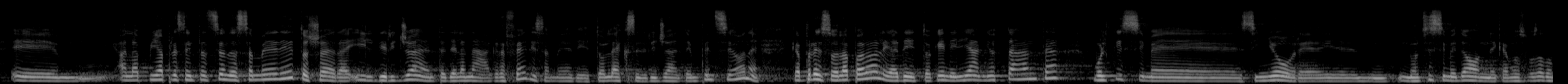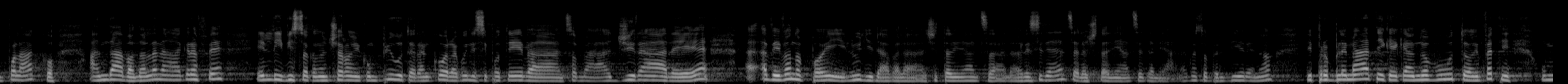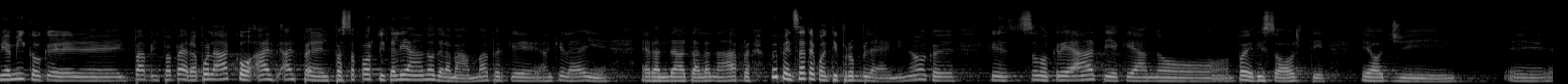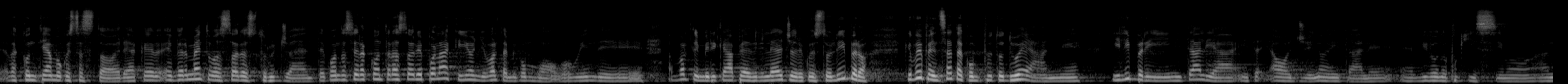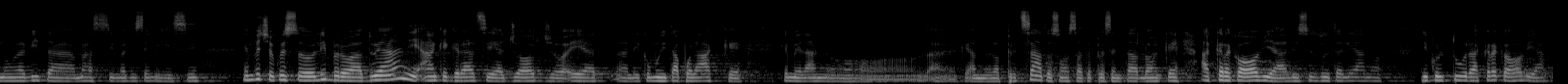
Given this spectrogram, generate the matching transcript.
E, ehm, alla mia presentazione a San Benedetto c'era il dirigente dell'anagrafe di San Benedetto, l'ex dirigente in pensione, che ha preso la parola e ha detto che negli anni Ottanta moltissime signore, eh, moltissime donne che avevano sposato un polacco andavano all'anagrafe e lì, visto che non c'erano i computer ancora, quindi si poteva insomma girare, eh, avevano poi, lui gli dava la cittadinanza, la residenza e la cittadinanza italiana. Questo per dire no? le problematiche che hanno avuto. Infatti un mio amico, che il, papà, il papà era polacco, ha il, ha il, passaporto italiano della mamma perché anche lei era andata all'anafra. Voi pensate quanti problemi, no? che, che sono creati e che hanno poi risolti e oggi eh, raccontiamo questa storia, che è veramente una storia struggente. Quando si racconta la storia polacca io ogni volta mi commuovo, quindi a volte mi ricapita di rileggere questo libro che voi pensate ha compiuto due anni. I libri in Italia, it- oggi, non in Italia, eh, vivono pochissimo, hanno una vita massima di sei mesi. Invece questo libro ha due anni, anche grazie a Giorgio e a, alle comunità polacche che me l'hanno eh, che hanno apprezzato, sono stata a presentarlo anche a Cracovia, all'Istituto Italiano di Cultura a Cracovia.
